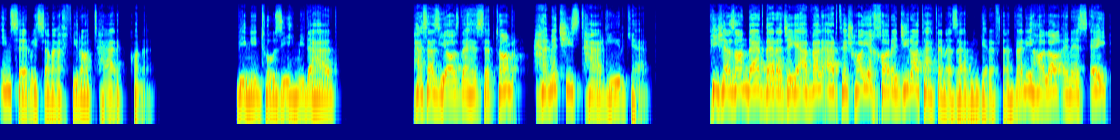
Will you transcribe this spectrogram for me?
این سرویس مخفی را ترک کند. بینی توضیح می دهد پس از 11 سپتامبر همه چیز تغییر کرد. پیش از آن در درجه اول ارتشهای خارجی را تحت نظر می گرفتند ولی حالا NSA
